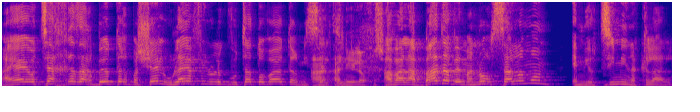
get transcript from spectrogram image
היה יוצא אחרי זה הרבה יותר בשל, אולי אפילו לקבוצה טובה יותר מסלטיק. אני לא חושב. אבל עבדה ומנור סלומון, הם יוצאים מן הכלל.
